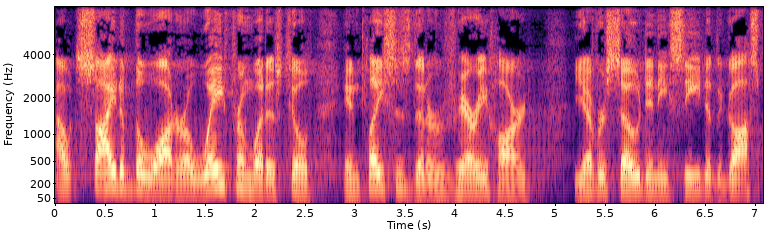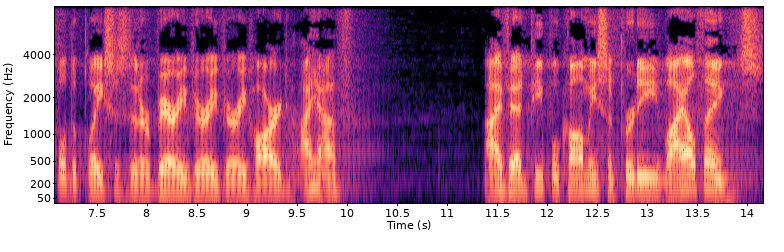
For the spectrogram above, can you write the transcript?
outside of the water, away from what is tilled, in places that are very hard. You ever sowed any seed of the gospel to places that are very, very, very hard? I have. I've had people call me some pretty vile things.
